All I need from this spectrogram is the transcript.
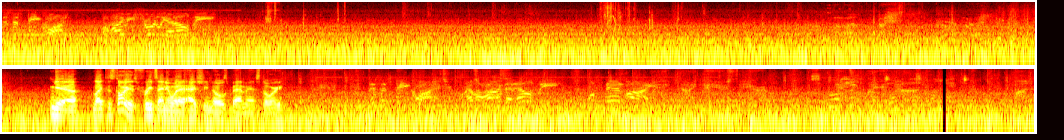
This is Pequod. Arriving shortly at LZ. Yeah, like the story is free to anyone that actually knows Batman's story. This is Pequod. Have arrived at LZ. Will stand by. Nightmares to hear him. Support helicopter has arrived.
